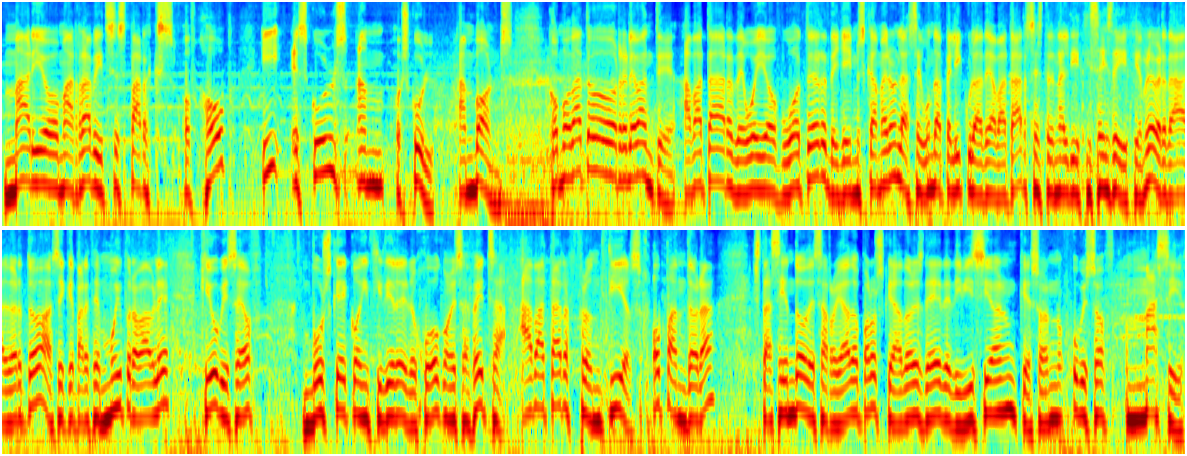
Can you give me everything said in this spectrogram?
Mario más Sparks of Hope y Skulls and, Skull and Bones. Como dato relevante, Avatar The Way of Water de James Cameron, la segunda película de Avatar, se estrena el 16 de diciembre, ¿verdad, Alberto? Así que parece muy probable que Ubisoft busque coincidir el juego con esa fecha. Avatar Frontiers o Pandora está siendo desarrollado por los creadores de The Division, que son Ubisoft Massive.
